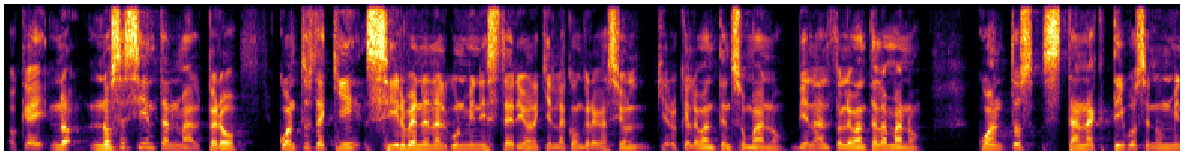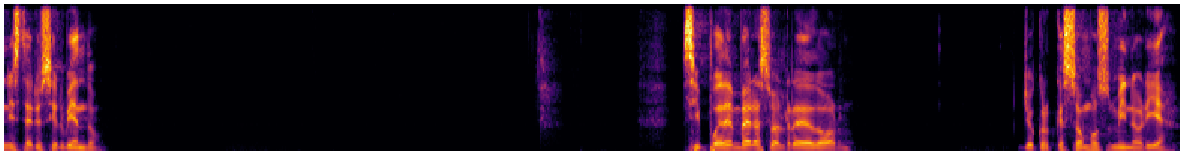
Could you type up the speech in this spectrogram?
Ok, no, no se sientan mal, pero ¿cuántos de aquí sirven en algún ministerio aquí en la congregación? Quiero que levanten su mano, bien alto, levanta la mano. ¿Cuántos están activos en un ministerio sirviendo? Si pueden ver a su alrededor, yo creo que somos minoría.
